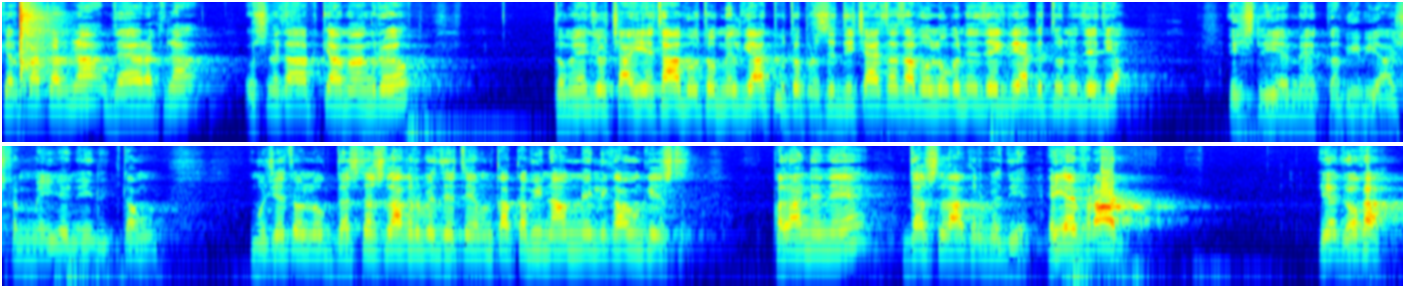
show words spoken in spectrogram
कृपा करना, दया रखना। उसने कहा, अब क्या मांग रहे हो? तुम्हें जो चाहिए था, वो तो मिल गया। तू तो प्रसिद्धि चाहता था, वो लोगों ने देख लिया कि तूने दे दिया। इसलिए मैं कभी भी आश्रम में ये नहीं लिखता हूँ। मुझे तो लोग दस दस लाख रुपए देते हैं, उनका कभी नाम नहीं लिखा हूँ कि इस फलाने ने दस लाख रुपए दिए। ये फ्रॉड! ये धोखा!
